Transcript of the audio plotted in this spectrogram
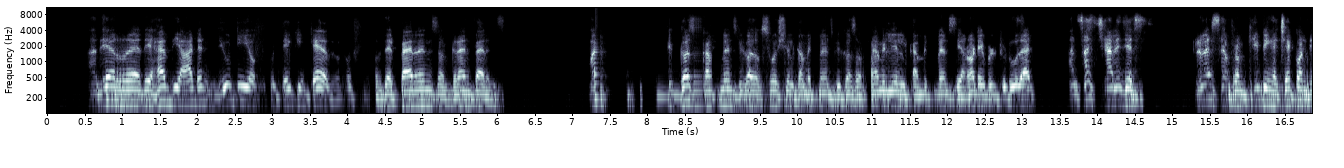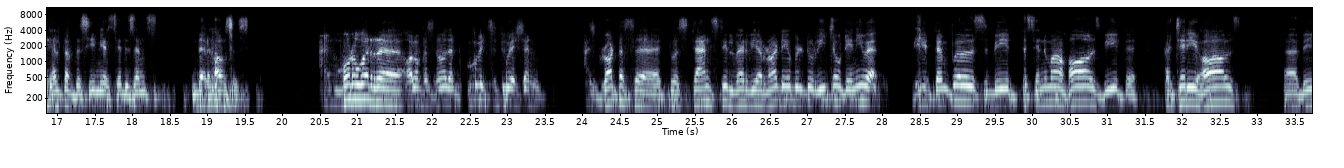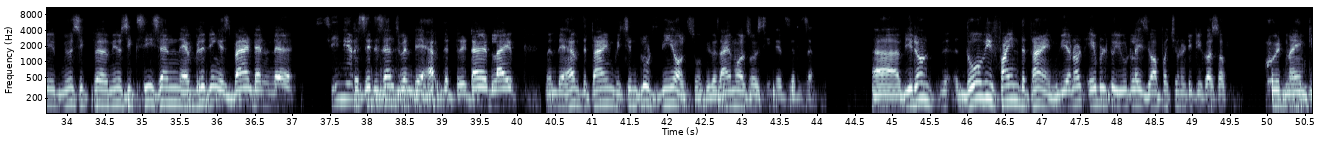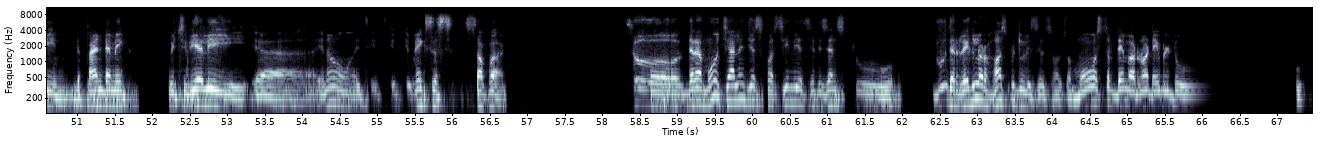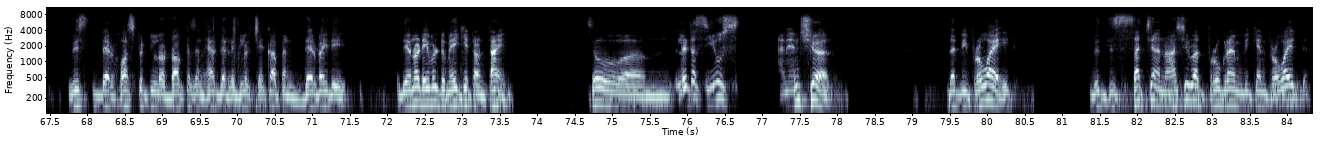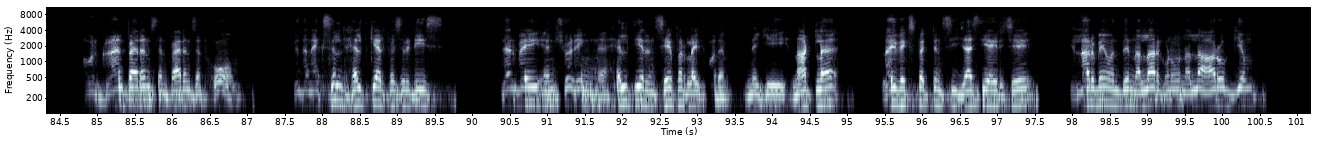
uh, they, are, uh, they have the ardent duty of taking care of, of their parents or grandparents. But because of commitments, because of social commitments, because of familial commitments, they are not able to do that. And such challenges prevents them from keeping a check on the health of the senior citizens their houses. And moreover, uh, all of us know that COVID situation has brought us uh, to a standstill where we are not able to reach out anywhere, be it temples, be it the cinema halls, be it uh, kachari halls, uh, be it music uh, music season, everything is banned. And uh, senior citizens, when they have that retired life, when they have the time, which includes me also, because I am also a senior citizen. Uh, we don't, though we find the time, we are not able to utilize the opportunity because of COVID 19, the pandemic, which really, uh, you know, it, it, it, makes us suffer. So there are more challenges for senior citizens to do the regular hospital visits also. Most of them are not able to visit their hospital or doctors and have their regular checkup and thereby they, they are not able to make it on time. So um, let us use and ensure that we provide with this, such an Ashirvad program, we can provide our grandparents and parents at home with an excellent healthcare facilities, thereby ensuring a healthier and safer life for them. இன்னைக்கு நாட்டில் life expectancy ஜாஸ்தி ஆயிருச்சு எல்லாருமே வந்து நல்லா இருக்கணும் நல்ல ஆரோக்கியம்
